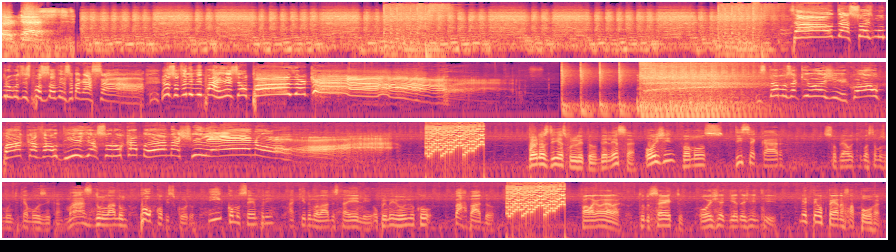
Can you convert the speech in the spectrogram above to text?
Panzercast. Saudações, mundrungos dispostos a ouvir essa bagaça! Eu sou Felipe Parreira, esse é o Panzercast! Estamos aqui hoje com a Alpaca Valdívia Sorocabana chileno! Buenos dias, Pulito. Beleza? Hoje vamos dissecar sobre algo que gostamos muito, que é a música, mas de um lado um pouco obscuro. E, como sempre, aqui do meu lado está ele, o primeiro e único Barbado. Fala galera, tudo certo? Hoje é dia da gente meter o pé nessa porra.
